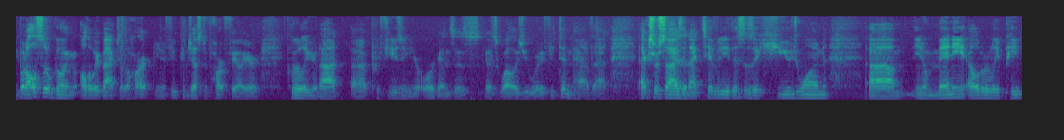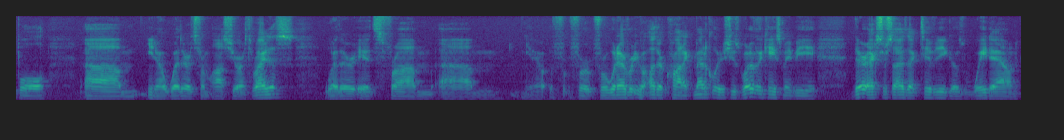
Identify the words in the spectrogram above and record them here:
but also going all the way back to the heart. You know, if you have congestive heart failure clearly you're not uh, perfusing your organs as, as well as you would if you didn't have that. Exercise and activity this is a huge one. Um, you know, many elderly people, um, you know, whether it's from osteoarthritis, whether it's from, um, you know, for, for, for, whatever, you know, other chronic medical issues, whatever the case may be, their exercise activity goes way down.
